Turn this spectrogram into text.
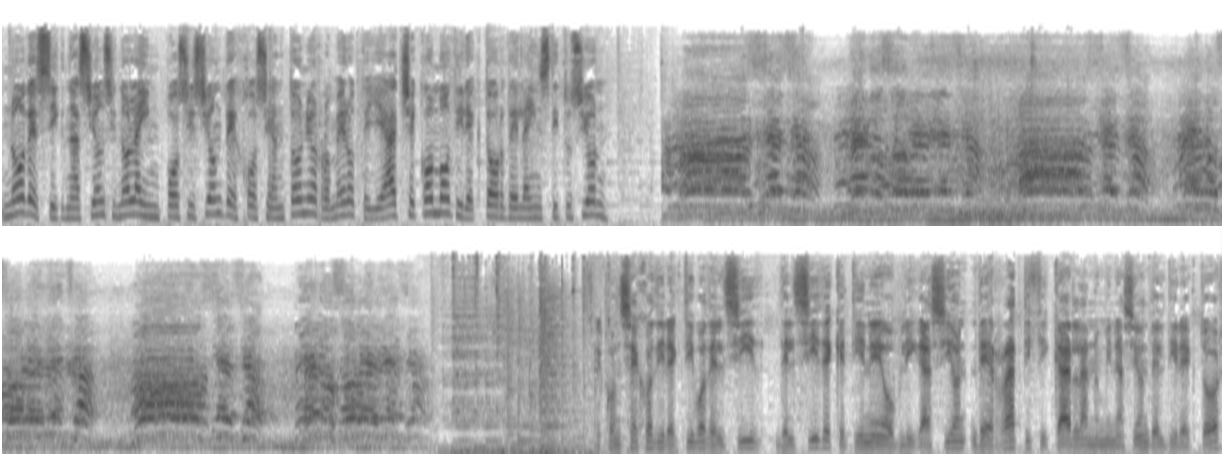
no designación, sino la imposición de José Antonio Romero Tellache como director de la institución. Más ciencia, menos obediencia. Más ciencia, menos obediencia. Más ciencia, menos obediencia. El Consejo Directivo del, CID, del CIDE, que tiene obligación de ratificar la nominación del director,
